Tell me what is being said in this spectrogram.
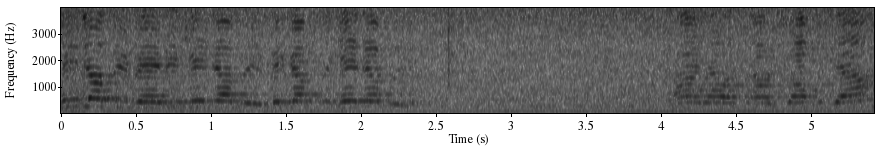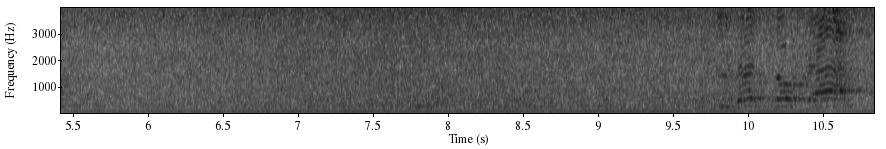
KW, baby, KW. Big ups to KW. All right, now, now drop it down. Dude, that's so fast.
